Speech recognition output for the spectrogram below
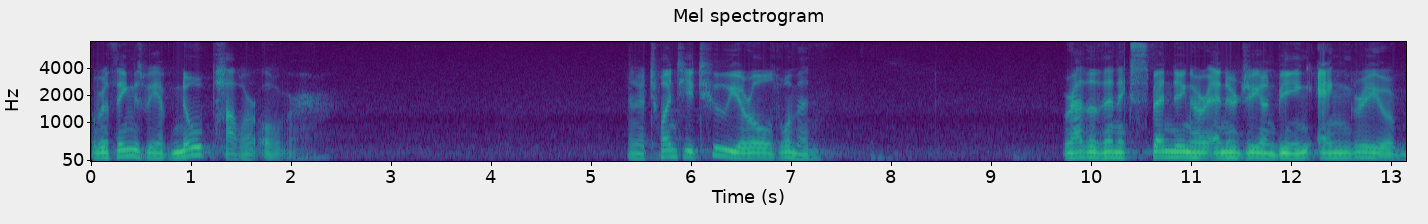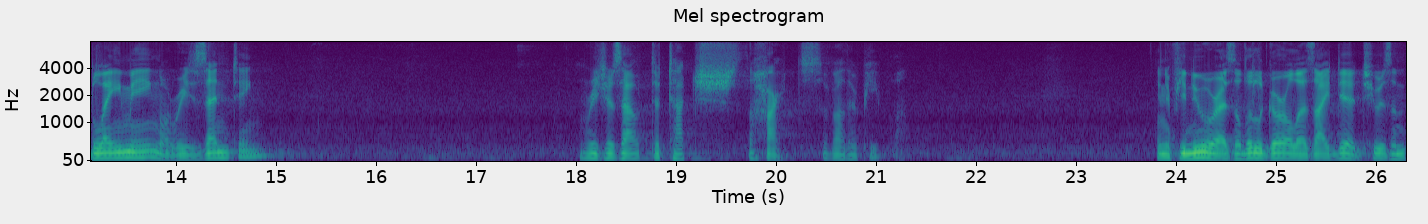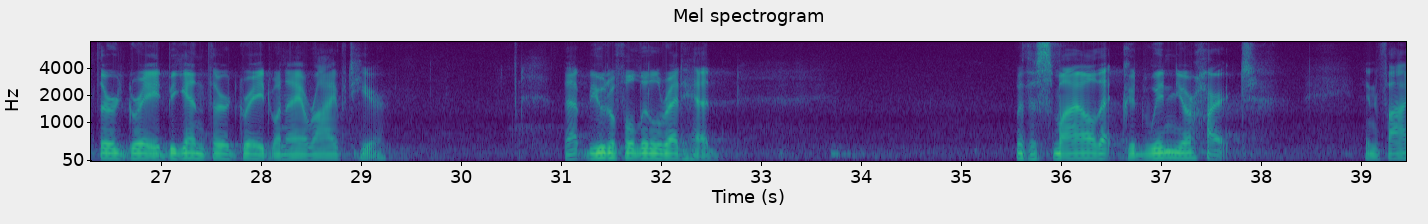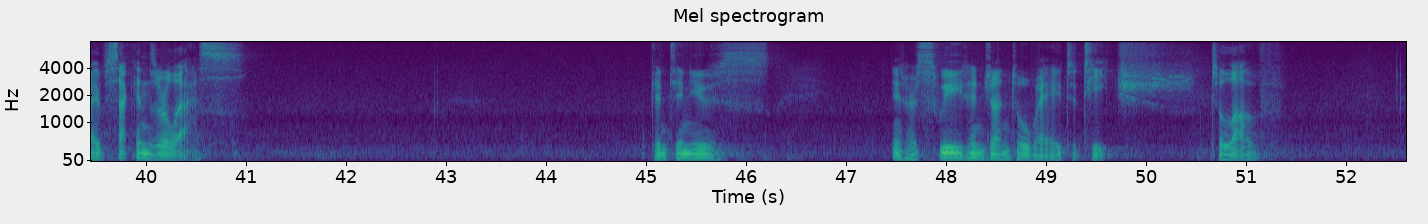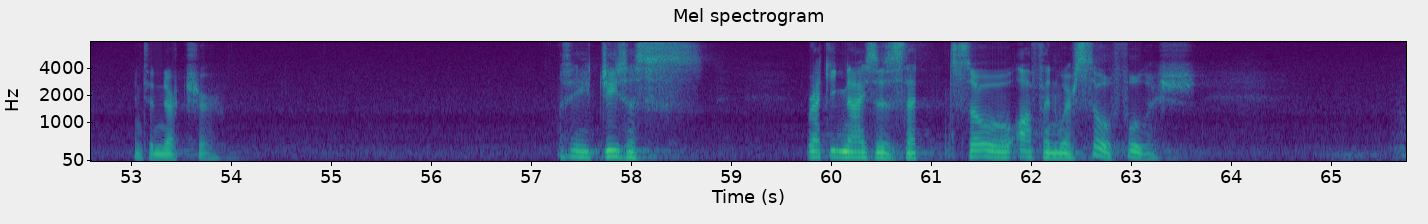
over things we have no power over. And a 22 year old woman rather than expending her energy on being angry or blaming or resenting, reaches out to touch the hearts of other people. And if you knew her as a little girl, as I did, she was in third grade, began third grade when I arrived here. That beautiful little redhead with a smile that could win your heart in five seconds or less. Continues in her sweet and gentle way to teach, to love, and to nurture. See, Jesus recognizes that so often we're so foolish,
